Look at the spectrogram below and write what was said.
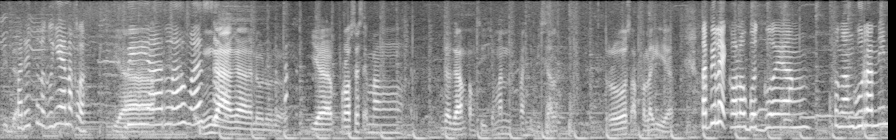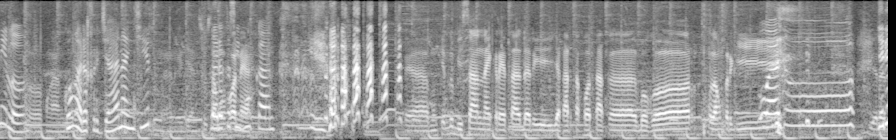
Tidak. Padahal itu lagunya enak loh. Ya. Biarlah masa. Enggak, enggak, no, no, no. Ya proses emang nggak gampang sih, cuman pasti bisa lah. Terus apalagi ya? Tapi Le, kalau buat gue yang pengangguran ini loh, pengangguran. gue nggak ada kerjaan anjir, kerjaan susah nggak ada ya. kesibukan. Ya mungkin lu bisa naik kereta dari Jakarta kota ke Bogor pulang pergi Waduh. Jadi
